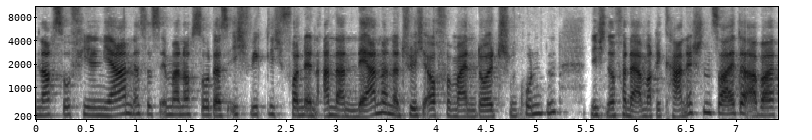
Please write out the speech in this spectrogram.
nach so vielen Jahren ist es immer noch so, dass ich wirklich von den anderen lerne, natürlich auch von meinen deutschen Kunden, nicht nur von der amerikanischen Seite, aber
